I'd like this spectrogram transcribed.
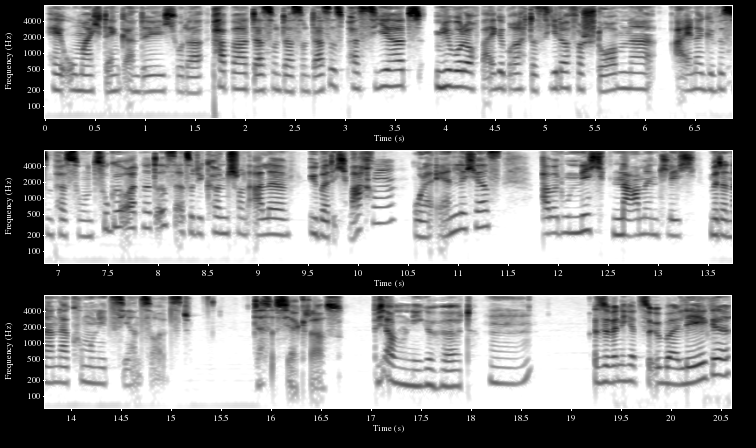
hey Oma, ich denk an dich oder Papa, das und das und das ist passiert. Mir wurde auch beigebracht, dass jeder Verstorbene einer gewissen Person zugeordnet ist. Also die können schon alle über dich wachen oder ähnliches, aber du nicht namentlich miteinander kommunizieren sollst. Das ist ja krass. Habe ich auch noch nie gehört. Mhm. Also wenn ich jetzt so überlege,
